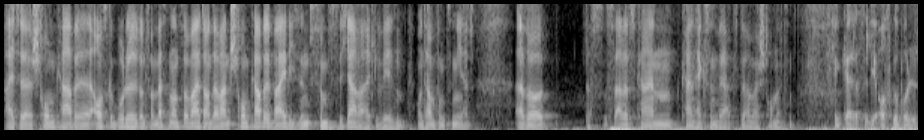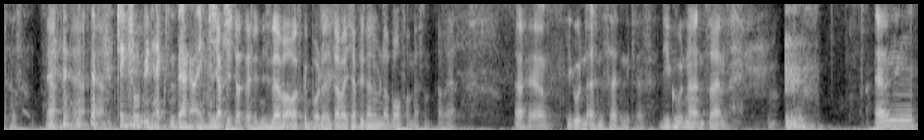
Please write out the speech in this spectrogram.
alte Stromkabel ausgebuddelt und vermessen und so weiter und da waren Stromkabel bei, die sind 50 Jahre alt gewesen und haben funktioniert. Also das ist alles kein, kein Hexenwerk da bei Stromnetzen. ich finde geil, dass du die ausgebuddelt hast. Ja, ja, ja. Klingt schon wie ein Hexenwerk eigentlich. Ich habe die tatsächlich nicht selber ausgebuddelt, aber ich habe die dann im Labor vermessen. Aber ja. Ach ja, die guten alten Zeiten, Niklas. Die guten alten Zeiten. Ähm,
